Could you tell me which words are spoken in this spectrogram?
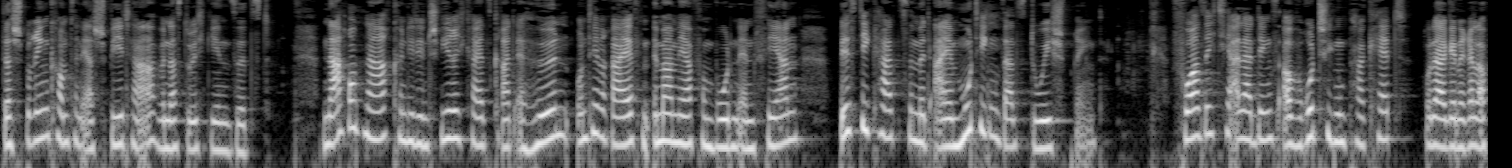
Das Springen kommt dann erst später, wenn das Durchgehen sitzt. Nach und nach könnt ihr den Schwierigkeitsgrad erhöhen und den Reifen immer mehr vom Boden entfernen, bis die Katze mit einem mutigen Satz durchspringt. Vorsicht hier allerdings auf rutschigem Parkett oder generell auf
